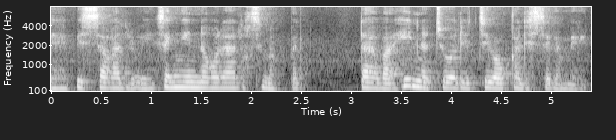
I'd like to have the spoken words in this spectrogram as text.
э писсараллуи сангиннерулаалерсимаппат таава helt naturligt тигооққалиссагаммигит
